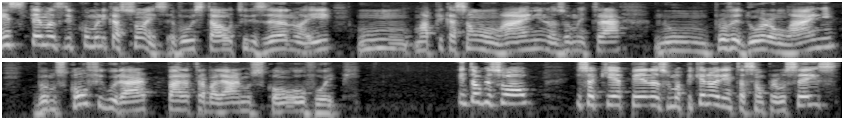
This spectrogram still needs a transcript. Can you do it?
Em sistemas de comunicações, eu vou estar utilizando aí um, uma aplicação online, nós vamos entrar num provedor online, vamos configurar para trabalharmos com o VoIP. Então, pessoal, isso aqui é apenas uma pequena orientação para vocês.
